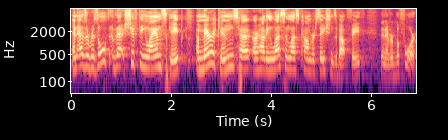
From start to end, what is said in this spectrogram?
And as a result of that shifting landscape, Americans ha- are having less and less conversations about faith than ever before.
